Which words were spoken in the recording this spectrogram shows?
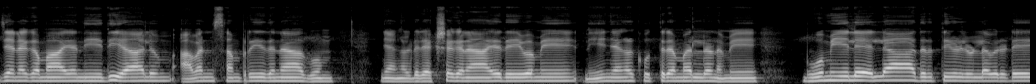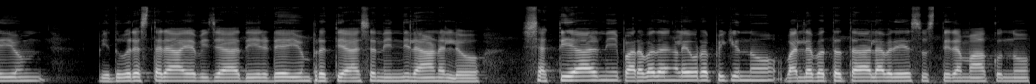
ജനകമായ നീതിയാലും അവൻ സംപ്രീതനാകും. ഞങ്ങളുടെ രക്ഷകനായ ദൈവമേ നീ ഞങ്ങൾക്ക് ഉത്തരമല്ലണമേ ഭൂമിയിലെ എല്ലാ അതിർത്തികളിലുള്ളവരുടെയും വിദൂരസ്ഥരായ വിജാതിയരുടെയും പ്രത്യാശ നിന്നിലാണല്ലോ. ശക്തിയാൽ നീ പർവതങ്ങളെ ഉറപ്പിക്കുന്നു. വല്ലഭത്വത്താൽ അവരെ സുസ്ഥിരമാക്കുന്നു.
